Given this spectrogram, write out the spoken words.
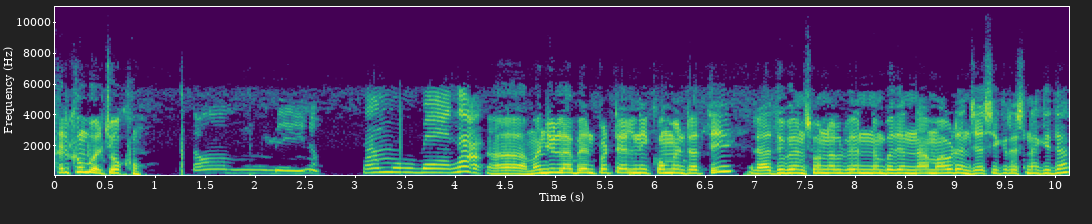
હરખું બોલ ચોખ્ખું. હા મંજુલાબેન પટેલની કોમેન્ટ હતી. રાધુબેન સોનલબેન ને બધા નામ આવડે ને જય શ્રી કૃષ્ણ કીધા.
